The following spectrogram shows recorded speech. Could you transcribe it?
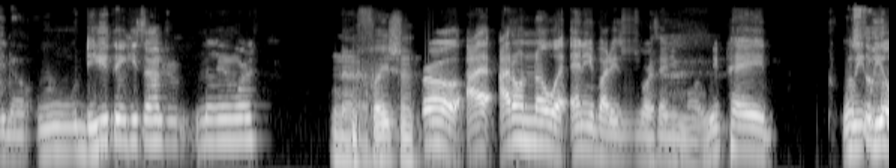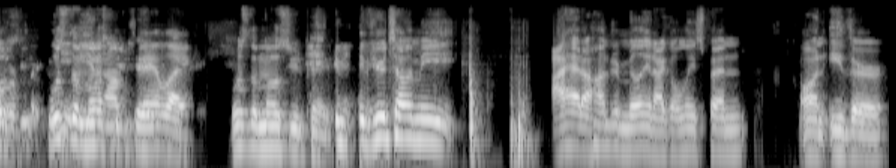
you know. Do you think he's 100 million worth? No. Inflation. Bro, I, I don't know what anybody's worth anymore. We paid. What's we, the we most? over, what's the you know most what I'm you'd saying? pay? Like, What's the most you'd pay? if, if you're telling me I had a hundred million, I could only spend on either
